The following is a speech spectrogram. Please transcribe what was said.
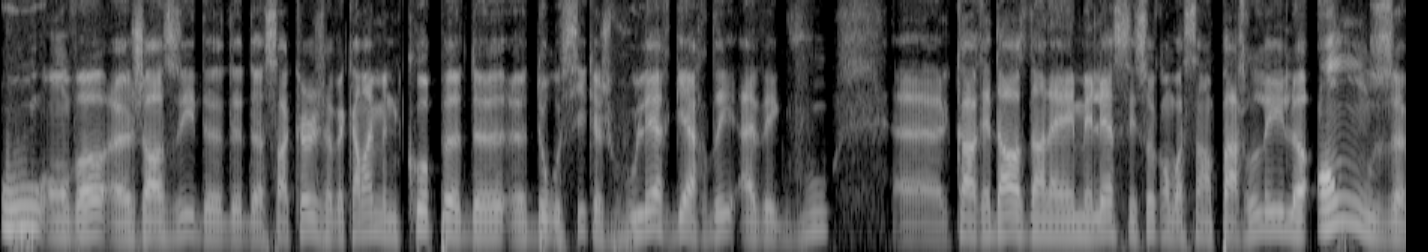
où on va euh, jaser de, soccer. J'avais quand même une coupe de euh, dossiers que je voulais regarder avec vous. Euh, le carré d'as dans la MLS, c'est sûr qu'on va s'en parler. Le 11,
